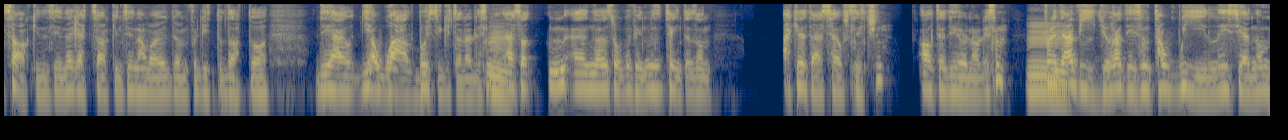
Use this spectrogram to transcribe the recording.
sakene sine, rettssaken sin. Han var jo dømt for ditt og datt. Og de er jo de er wild boys, de gutta der. liksom. Mm. Jeg satt, mm, eh, når jeg så på filmen, så tenkte jeg sånn Er ikke dette self-snitchen? Alt det du gjør nå, liksom? Mm. For det er videoer av de som tar wheelies gjennom,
